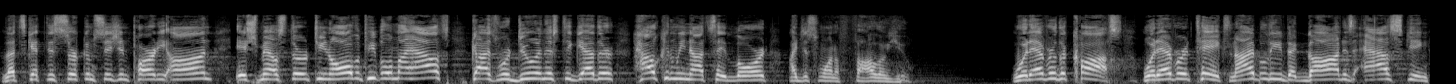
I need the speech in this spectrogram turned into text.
let's get this circumcision party on. Ishmael's 13, all the people in my house, guys, we're doing this together. How can we not say, Lord, I just want to follow you? Whatever the cost, whatever it takes. And I believe that God is asking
